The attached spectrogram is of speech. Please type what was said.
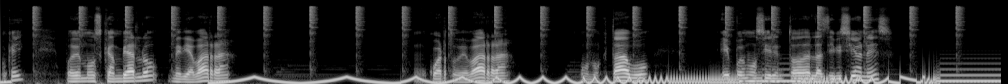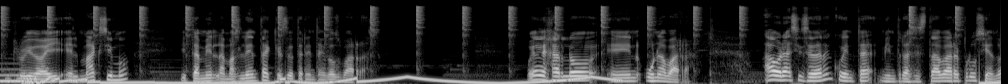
Ok, podemos cambiarlo media barra, un cuarto de barra, un octavo. Y podemos ir en todas las divisiones, incluido ahí el máximo y también la más lenta que es de 32 barras. Voy a dejarlo en una barra. Ahora, si se dan cuenta, mientras estaba reproduciendo,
